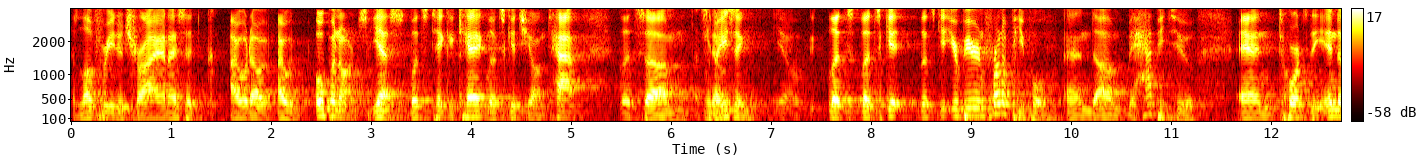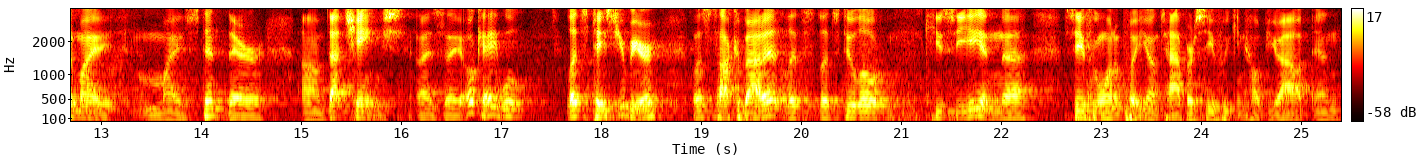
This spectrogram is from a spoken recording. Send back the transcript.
I'd love for you to try." And I said, "I would I would open arms. Yes, let's take a keg. Let's get you on tap. Let's um, that's amazing. Know, you know, let's let's get let's get your beer in front of people, and um, be happy to." And towards the end of my my stint there, um, that changed. And I say, "Okay, well." Let's taste your beer. Let's talk about it. Let's let's do a little QC and uh, see if we want to put you on tap or see if we can help you out. And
